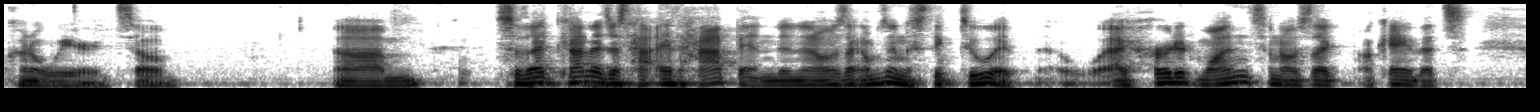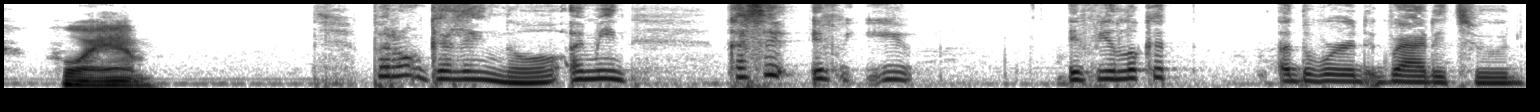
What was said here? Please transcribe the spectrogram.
kind of weird. So um so that kind of just ha- it happened and i was like i'm just gonna stick to it i heard it once and i was like okay that's who i am Pero ang galing, no? I mean, because if you if you look at uh, the word gratitude,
